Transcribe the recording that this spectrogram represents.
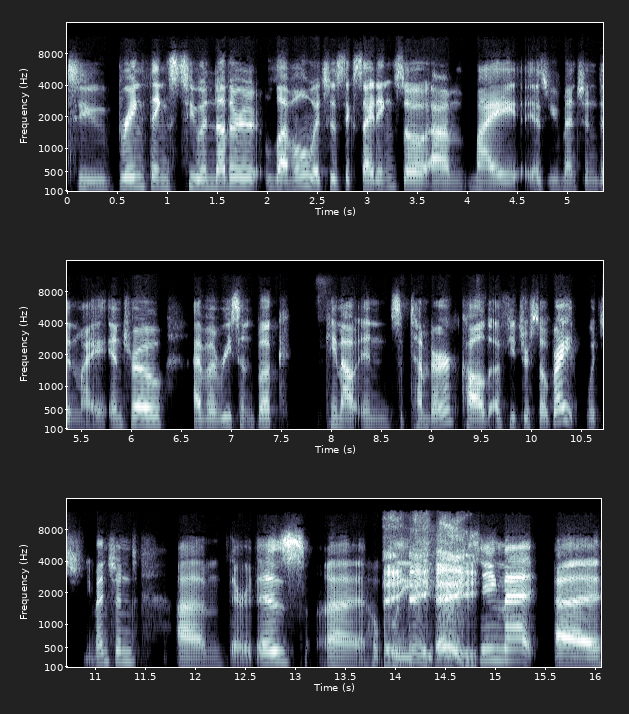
to bring things to another level, which is exciting. So um, my, as you mentioned in my intro, I have a recent book came out in September called A Future So Bright, which you mentioned. Um, there it is. Uh, hopefully, hey, hey, hey. seeing that. Uh,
